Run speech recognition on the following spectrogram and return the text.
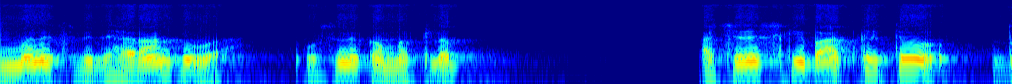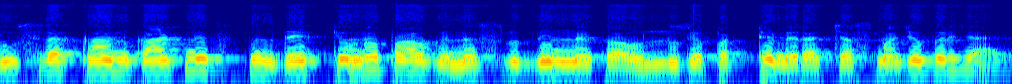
मनुष्यविद हैरान हुआ। उसने का मतलब? अचरज की बात कहते हो, दूसरा कान काटने से तुम देख क्यों ना पाओगे? नसरुद्दीन ने कहा, उल्लू के पट्टे मेरा चश्मा जो गिर जाएगा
